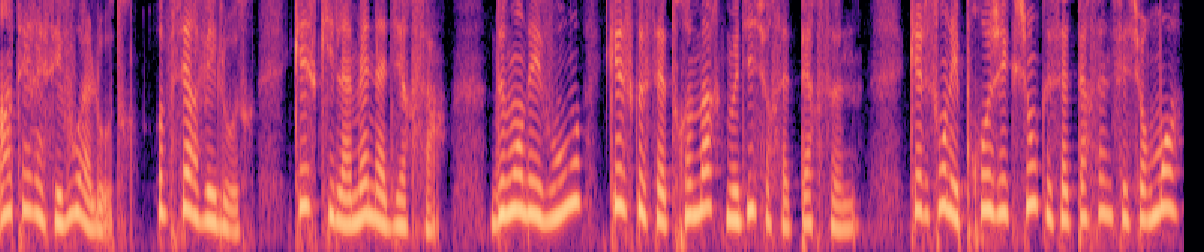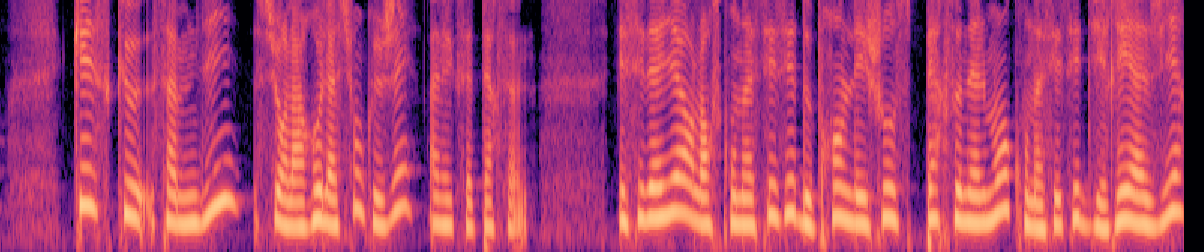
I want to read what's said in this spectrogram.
intéressez-vous à l'autre. Observez l'autre. Qu'est-ce qui l'amène à dire ça? Demandez-vous qu'est-ce que cette remarque me dit sur cette personne? Quelles sont les projections que cette personne fait sur moi? Qu'est-ce que ça me dit sur la relation que j'ai avec cette personne? Et c'est d'ailleurs lorsqu'on a cessé de prendre les choses personnellement, qu'on a cessé d'y réagir,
